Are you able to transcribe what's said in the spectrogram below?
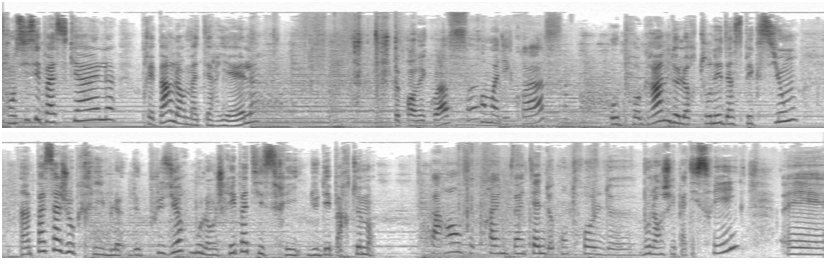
Francis et Pascal préparent leur matériel. Je te prends des coiffes Prends-moi des coiffes. Au programme de leur tournée d'inspection, un passage au crible de plusieurs boulangeries-pâtisseries du département. Par an, on fait près une vingtaine de contrôles de boulangerie-pâtisserie. Et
